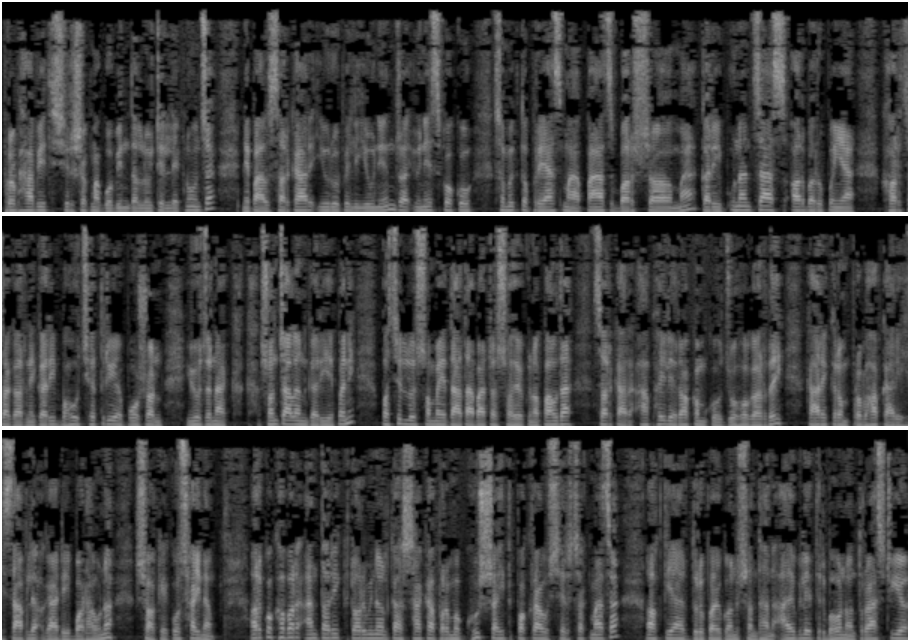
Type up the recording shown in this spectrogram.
प्रभावित शीर्षकमा गोविन्द लुइटेल लेख्नुहुन्छ नेपाल सरकार युरोपेली युनियन र युनेस्को संयुक्त प्रयासमा पाँच वर्षमा करिब उनाचास अर्ब रूपियाँ खर्च गर्ने गरी बहुक्षेत्रीय पोषण योजना सञ्चालन गरिए पनि पछिल्लो समय दाताबाट सहयोग नपाउँदा सरकार आफैले रकमको जोहो गर्दै कार्यक्रम प्रभावकारी हिसाबले अगाडि बढ़ाउन सकेको छैन। अर्को खबर आन्तरिक टर्मिनलका शाखा प्रमुख घुस सहित पक्राउ शीर्षकमा छ। अख्तियार दुरूपयोग अनुसन्धान आयोगले त्रिभुवन अन्तर्राष्ट्रिय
